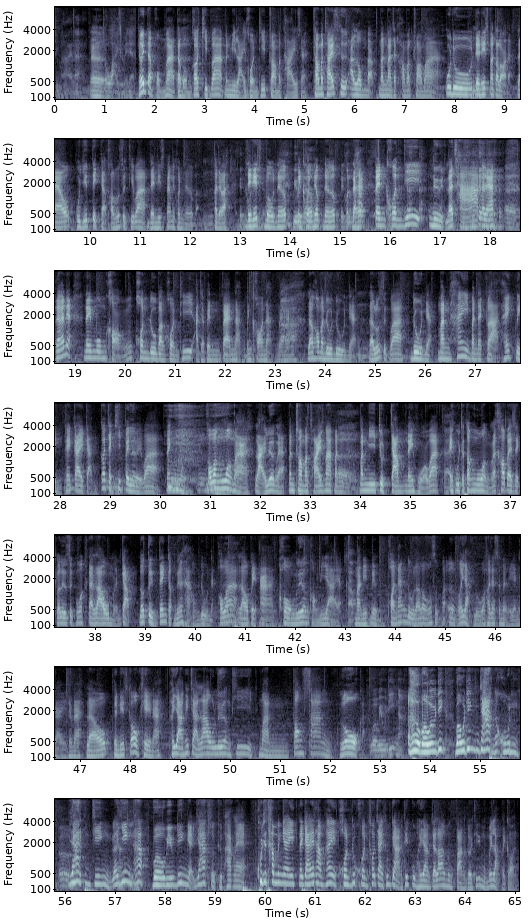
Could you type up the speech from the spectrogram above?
ชิบหายแล้วเออจะไหวไหมเนี่ย เฮ้ย แต่ผมอะแต่เออผมก็คิดว่ามันมีหลายคนที่ traumatize นะ traumatize คืออารมณ์แบบมันมาจากคำว่า trauma กูดูเดนิสมาตลอดอะแล้วกูยึดติดกับความรู้สึกที่ว่าเดนิสแม่งเป็นคนเนิร์ฟอะเข้าใจปะเดนิสเบลเนิร์ฟ Will เป็นคนเนิร์ฟเนิร์ฟเป็นคนนะเนิร์ฮะฟเป็นคนที่หนืดและช้าเข้าใจไหมเออดังนั้นเนี่ยในมุมของคนดูบางคนที่อาจจะเป็นแฟนหนังเป็นคอหนังนะฮะอ่าแล้วพอมาดูดูนเนี่ยอืมเรารู้สึกว่าดูนเนี่ยมันให้บรรยากาศให้กลิ่นใกล้ ๆ กัน ก็จะคิดไปเลยว่าแม่งง่วงเพราะว่าง่วงมาหลายเรื่องแล้ว มัน traumatize มากมันเออมันมีจุดจำในหัวว่าใช่ไอ้กูจะต้องง่วงแล้วเข้าไปเสร็จก็เลยรู้สึกง่วงแต่เราเหมือนกับเราตื่นเต้นกับเนื้อหาของดูนเนี่ยเพราะว่าเราไปอ่านโครงเรื่องของนิยายอะครับมานิดหนึ่งพอนั่งดูแล้วเรารู้สึกว่าเออเขาอยากรู้ว่าเขาจะเสนอยังไงใช่ไหมแล้วเดนิสก็โอเคนะ พยายามที่จะเล่าเรื่องที่มันต้องสร้างโลกอะ เวอร์บิวดิ้งอะ เออ world building world building ยากนะคุณ เออยากจริง ๆ แล้วยิ่งยากจริง ถ้า world building เนี่ยยากสุดคือภาคแรก คุณจะทำยังไงในการที่ทำให้คนทุกคนเข้าใจทุกอย่างที่กูพยายามจะเล่าให้มึงฟังโดยที่มึงไม่หลับไปก่อน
